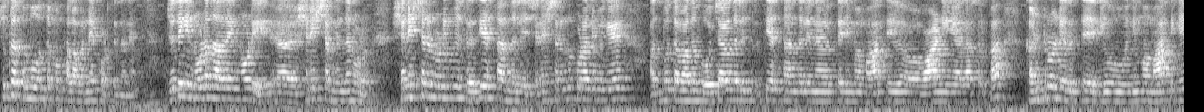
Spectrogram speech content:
ಶುಕ್ರ ತುಂಬಾ ಉತ್ತಮ ಫಲವನ್ನೇ ಕೊಡ್ತಿದ್ದಾನೆ. ಜೊತೆಗೆ ನೋಡೋದಾದ್ರೆ ನೋಡಿ ಶನಿಶ್ಚರನಿಂದ ನೋಡು. ಶನಿಶ್ಚರ ನೋಡಿ ನಿಮಗೆ ತೃತೀಯ ಸ್ಥಾನದಲ್ಲಿ, ಶನಿಶ್ಚರನು ಕೂಡ ನಿಮಗೆ ಅದ್ಭುತವಾದ ಗೋಚಾರದಲ್ಲಿ ತೃತೀಯ ಸ್ಥಾನದಲ್ಲಿ ಏನಾಗುತ್ತೆ, ನಿಮ್ಮ ಮಾತಿ, ವಾಣಿ ಎಲ್ಲ ಸ್ವಲ್ಪ ಕಂಟ್ರೋಲ್ ಇರುತ್ತೆ. ನೀವು ನಿಮ್ಮ ಮಾತಿಗೆ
